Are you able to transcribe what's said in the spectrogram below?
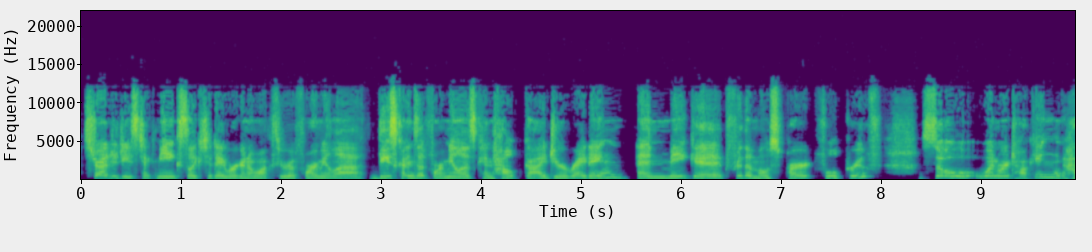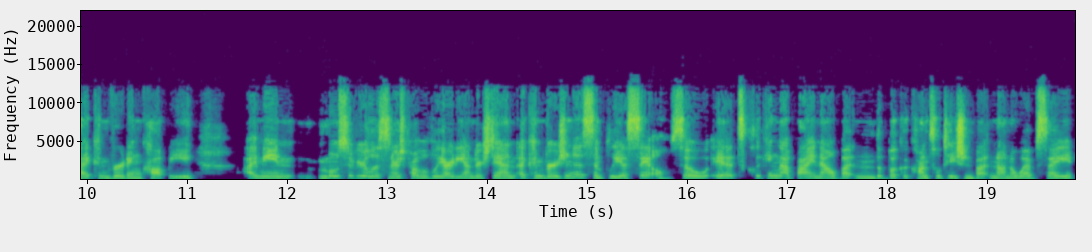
strategies, techniques. Like today, we're going to walk through a formula. These kinds of formulas can help guide your writing and make it, for the most part, foolproof. So when we're talking high converting copy, I mean, most of your listeners probably already understand a conversion is simply a sale. So it's clicking that buy now button, the book a consultation button on a website,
